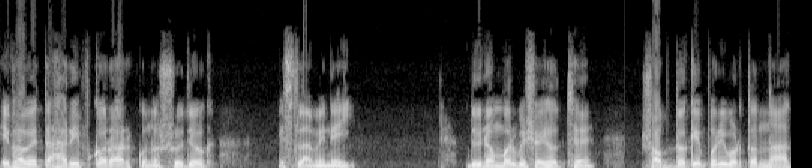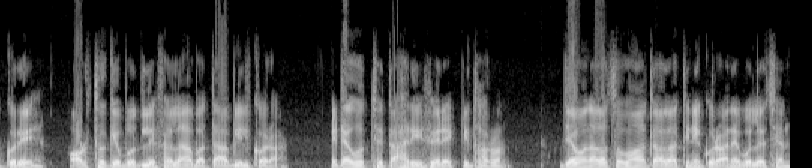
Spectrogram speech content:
এভাবে তাহারিফ করার কোনো সুযোগ ইসলামে নেই। দুই নম্বর বিষয় হচ্ছে, শব্দকে পরিবর্তন না করে অর্থকে বদলে ফেলা বা তাবিল করা। এটা হচ্ছে তাহারিফের একটি ধরন। যেমন আল্লাহ সুহামতাল্লাহ তিনি কোরআনে বলেছেন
